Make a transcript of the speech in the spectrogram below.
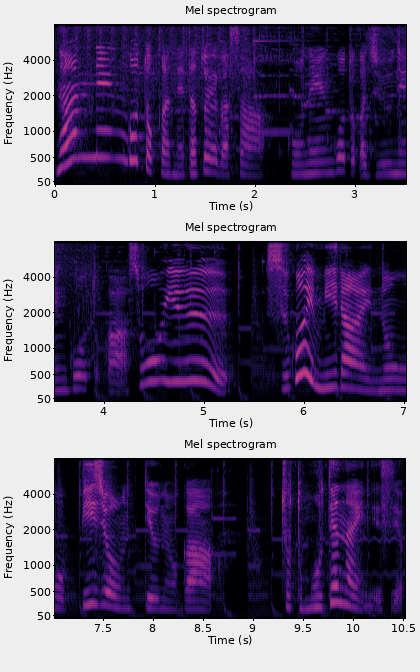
何年後とかね例えばさ5年後とか10年後とかそういうすごい未来のビジョンっていうのがちょっと持てないんですよ。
